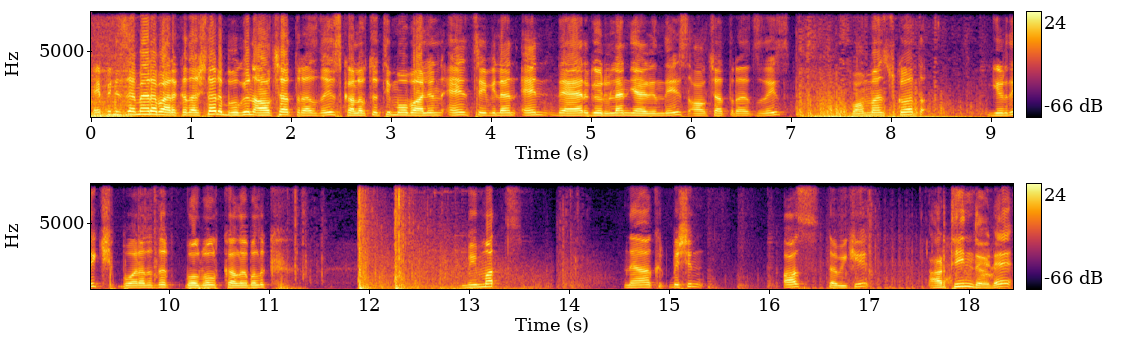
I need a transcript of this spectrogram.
Hepinize merhaba arkadaşlar. Bugün Alçatras'dayız. Call of Duty Mobile'ın en sevilen, en değer görülen yerindeyiz. Alçatras'dayız. One Man Squad girdik. Bu arada da bol bol kalabalık. Mühimmat NA45'in az tabii ki. Artığın da öyle.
